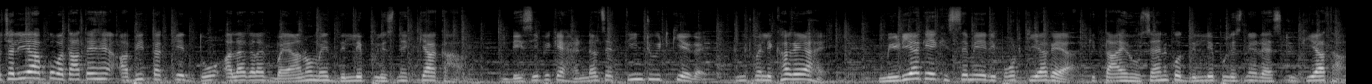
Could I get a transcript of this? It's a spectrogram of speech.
तो चलिए आपको बताते हैं अभी तक के दो अलग अलग बयानों में दिल्ली पुलिस ने क्या कहा। डीसीपी के हैंडल से तीन ट्वीट किए गए। ट्वीट में लिखा गया है, मीडिया के एक हिस्से में रिपोर्ट किया गया कि ताहिर हुसैन को दिल्ली पुलिस ने रेस्क्यू किया था।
